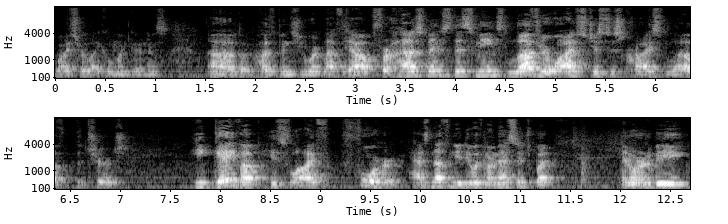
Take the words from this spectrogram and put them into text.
Wives are like, oh my goodness. Uh, but husbands, you weren't left out. For husbands, this means love your wives just as Christ loved the church. He gave up his life for her. It has nothing to do with my message, but in order to be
